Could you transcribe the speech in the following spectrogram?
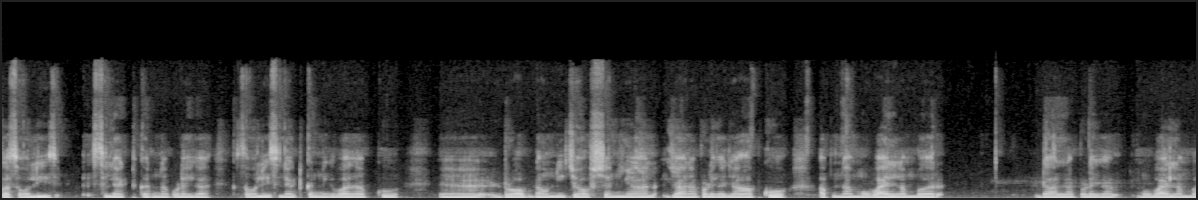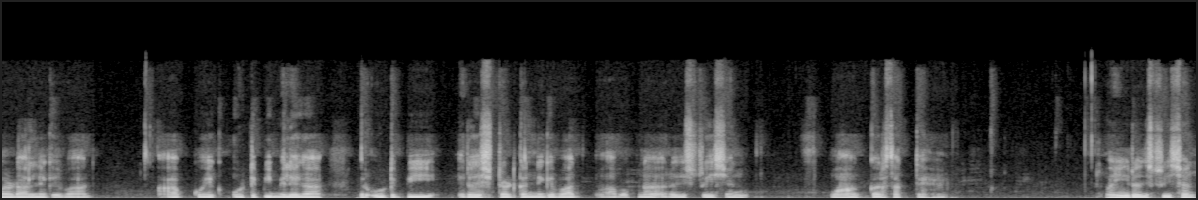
कसौली सिलेक्ट करना पड़ेगा। कसौली सिलेक्ट करने के बाद आपको ड्रॉप डाउन नीचे ऑप्शन में आना, जाना पड़ेगा जहाँ आपको अपना मोबाइल नंबर डालना पड़ेगा। मोबाइल नंबर डालने के बाद आपको एक ओटीपी मिलेगा। फिर ओटीपी रजिस्टर्ड करने के बाद आप अपना रजिस्ट्रेशन वहाँ कर सकते हैं। वहीं रजिस्ट्रेशन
